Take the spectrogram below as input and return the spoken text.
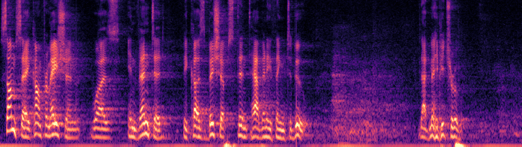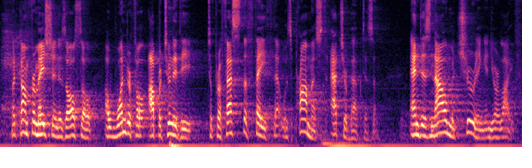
Some say confirmation was invented because bishops didn't have anything to do. That may be true. But confirmation is also a wonderful opportunity to profess the faith that was promised at your baptism and is now maturing in your life.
